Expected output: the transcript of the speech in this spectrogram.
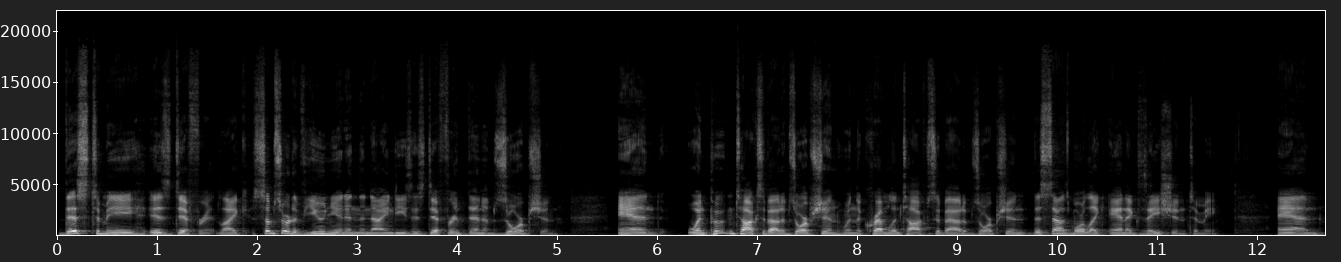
This to me is different. Like some sort of union in the 90s is different than absorption. And when Putin talks about absorption, when the Kremlin talks about absorption, this sounds more like annexation to me. And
